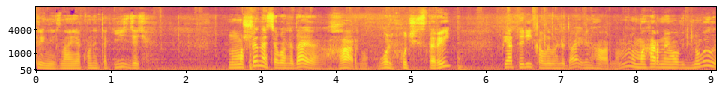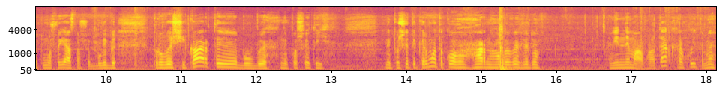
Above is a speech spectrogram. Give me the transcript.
хрін їх знає, як вони так їздять. Ну, машина ця виглядає гарно. Гольф хоч і старий, п'ятий рік, але виглядає він гарно. Ну, ми гарно його відновили, тому що ясно, що були б провищі карти, був би не пошитий, не пошите кермо, такого гарного би вигляду він не мав. А так, рахуйте, ми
